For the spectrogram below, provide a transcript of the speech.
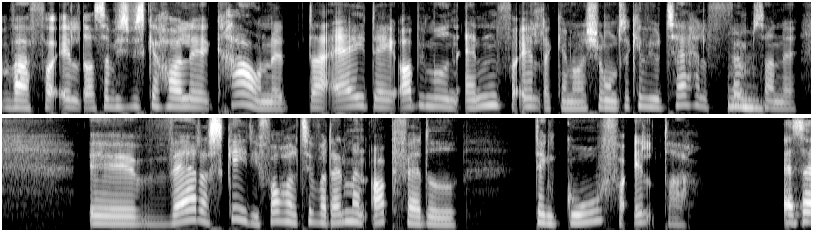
var forældre. Så hvis vi skal holde kravene, der er i dag, op imod en anden forældregeneration, så kan vi jo tage 90'erne. Mm. Øh, hvad er der sket i forhold til, hvordan man opfattede den gode forældre? Altså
